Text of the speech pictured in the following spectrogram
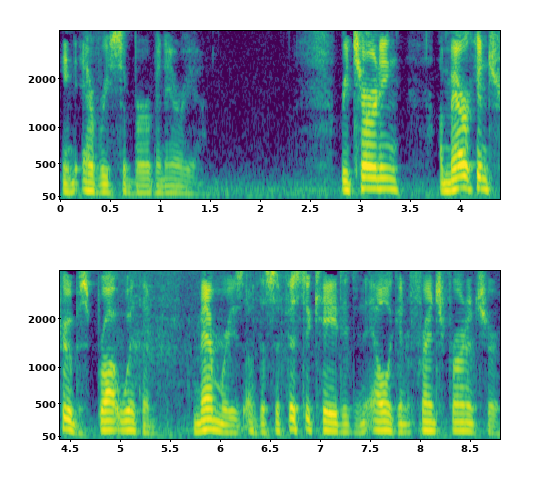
in every suburban area. Returning, American troops brought with them memories of the sophisticated and elegant French furniture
